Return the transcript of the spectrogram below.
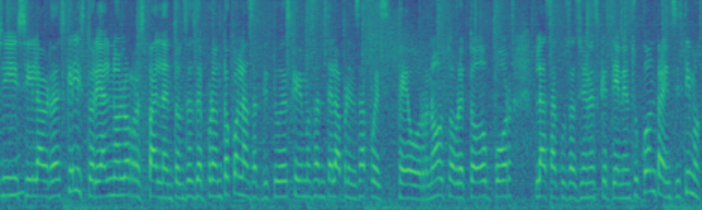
Sí, sí, la verdad es que el historial no lo respalda, entonces de pronto con las actitudes que vimos ante la prensa, pues peor, ¿no? Sobre todo por las acusaciones que tiene en su contra, insistimos,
